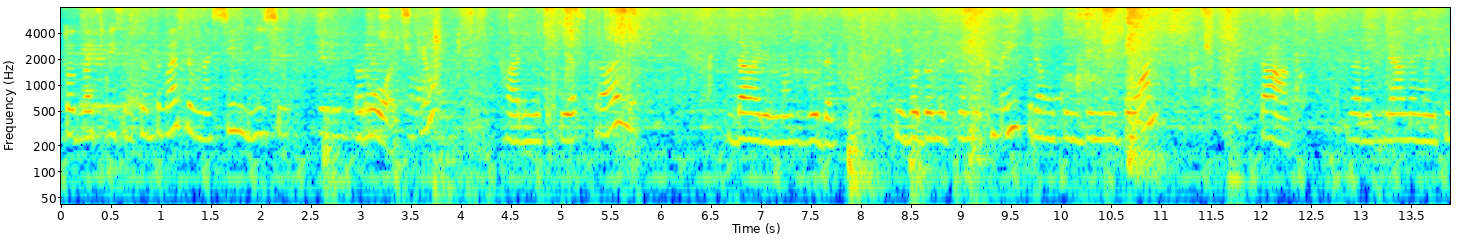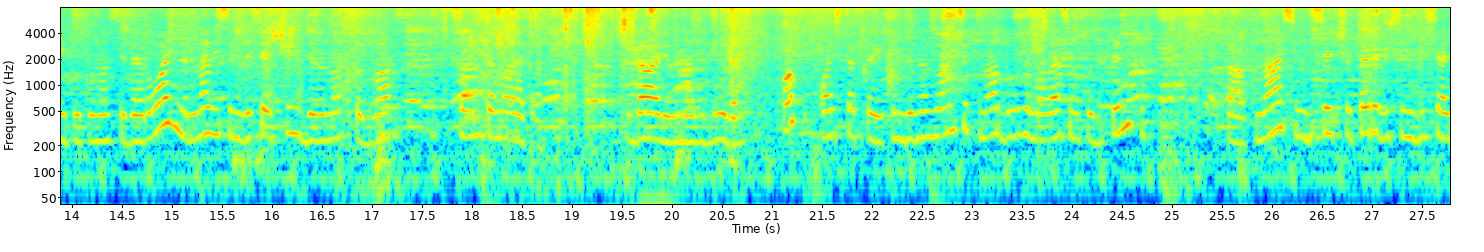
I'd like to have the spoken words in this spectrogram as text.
128 см на 7-8 рочків. Гарні такі яскраві. Далі у нас буде такий водонепроникний прям комбінезон. Так, зараз глянемо, який тут у нас іде розмір на 86-92 см. Далі у нас буде оп, ось такий комбінезончик на дуже малесеньку дитинку. Так, на 74-80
